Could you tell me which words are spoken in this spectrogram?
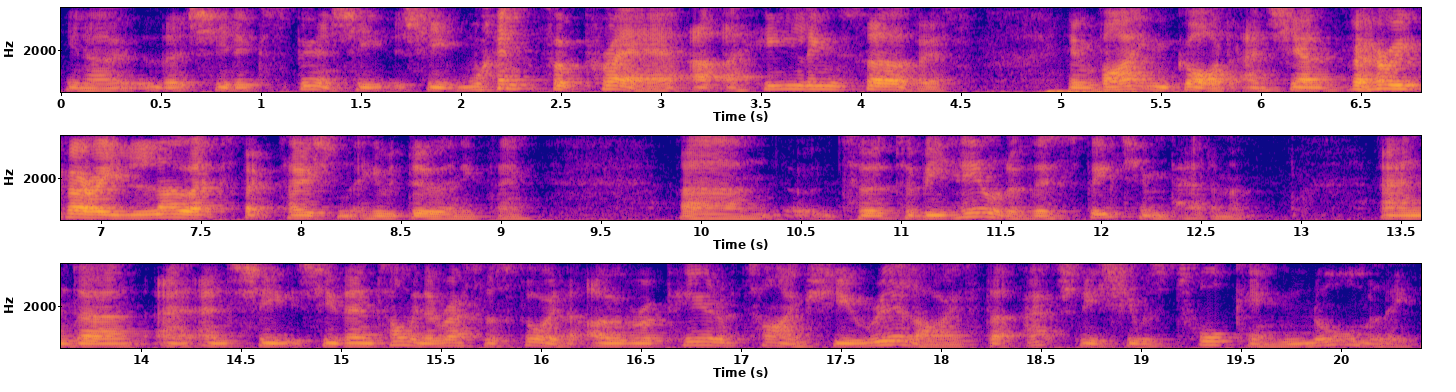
you know, that she'd experienced. She she went for prayer at a healing service, inviting God, and she had very very low expectation that He would do anything um, to to be healed of this speech impediment. And, uh, and, and she, she then told me the rest of the story that over a period of time she realized that actually she was talking normally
